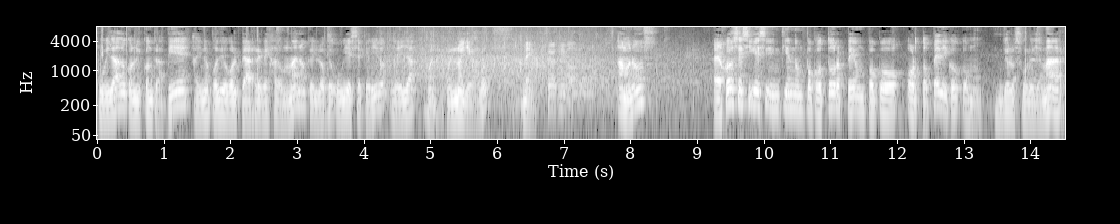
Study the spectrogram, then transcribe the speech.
cuidado con el contrapié. Ahí no he podido golpear revés a dos manos, que es lo que hubiese querido. Y ella, bueno, pues no he llegado. Venga. Vámonos. El juego se sigue sintiendo un poco torpe, un poco ortopédico, como yo lo suelo llamar.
